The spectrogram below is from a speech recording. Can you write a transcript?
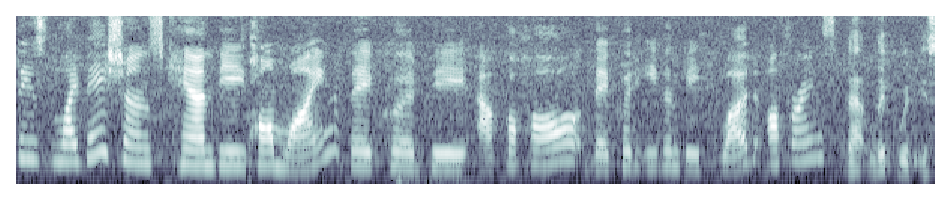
These libations can be palm wine, they could be alcohol, they could even be blood offerings. That liquid is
